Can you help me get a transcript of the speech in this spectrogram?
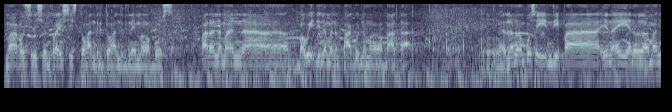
mga consolation prizes, 200, 200 na yung mga boss. Para naman ah, bawi din naman ang pagod ng mga bata. Alam naman po sa hindi pa yun ay ano naman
